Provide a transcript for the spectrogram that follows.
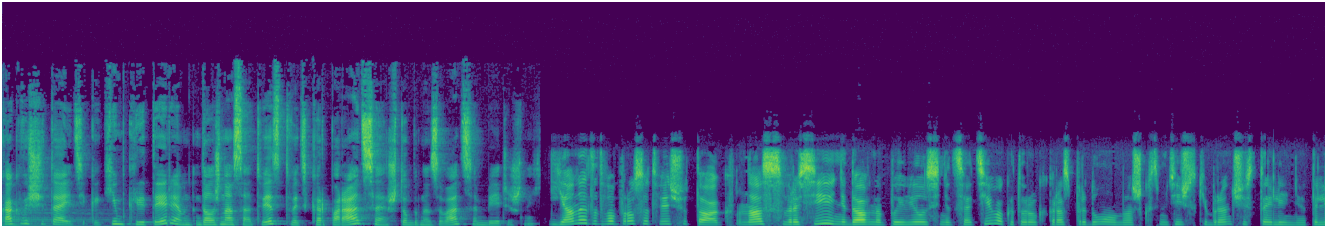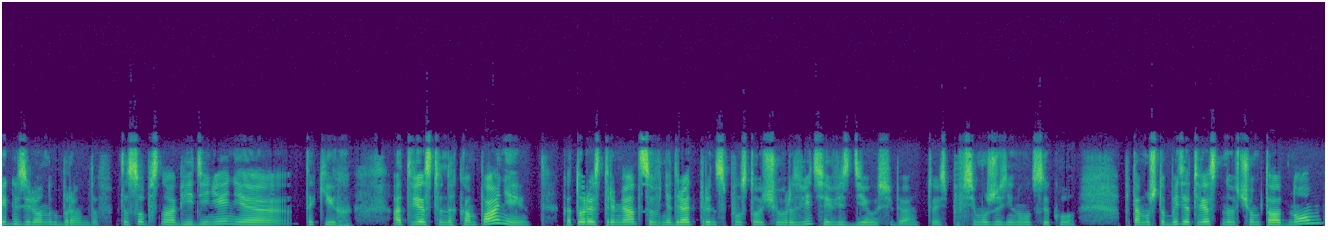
Как вы считаете, каким критериям должна соответствовать корпорация, чтобы называться бережной? Я на этот вопрос отвечу так. У нас в России недавно появилась инициатива, которую как раз придумал наш косметический бренд «Чистая линия». Это Лига зеленых брендов. Это, собственно, объединение таких ответственных компаний, которые стремятся внедрять принципы устойчивого развития везде у себя, то есть по всему жизненному циклу. Потому что быть ответственным в чем-то одном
